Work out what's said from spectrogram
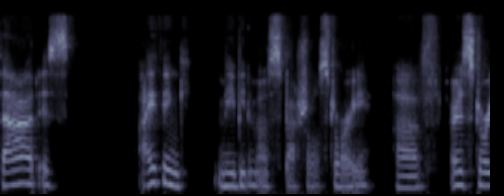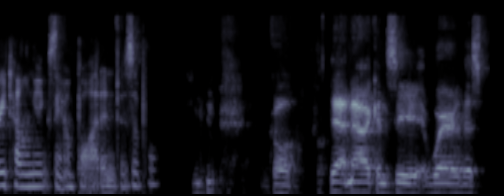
that is, I think, maybe the most special story of or storytelling example at Invisible. Cool. Yeah, now I can see where this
